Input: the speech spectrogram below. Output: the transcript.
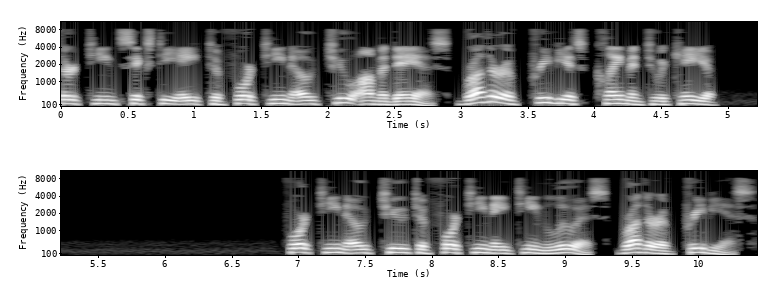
1368–1402 Amadeus, brother of previous claimant to Achaea 1402 to 1418 Louis, brother of previous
